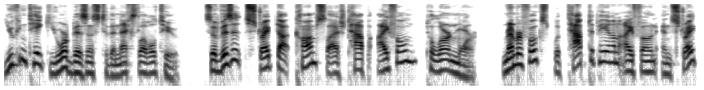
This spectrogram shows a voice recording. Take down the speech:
you can take your business to the next level too. So visit stripe.com slash tap iPhone to learn more. Remember, folks, with Tap to Pay on iPhone and Stripe,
